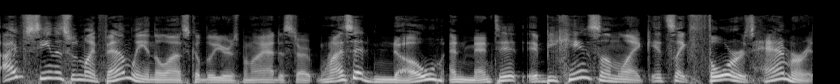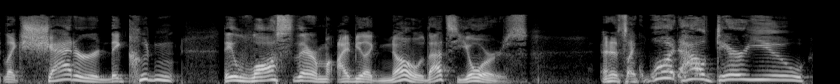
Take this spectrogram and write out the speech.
I've seen this with my family in the last couple of years when I had to start when I said no and meant it, it became some like it's like Thor's hammer. It like shattered. They couldn't. They lost their. I'd be like, no, that's yours, and it's like, what? How dare you?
